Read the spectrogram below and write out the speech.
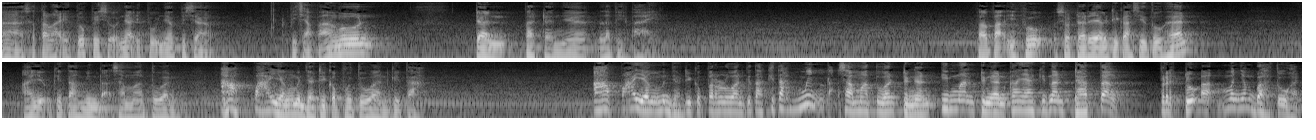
nah setelah itu besoknya ibunya bisa bisa bangun dan badannya lebih baik Bapak, Ibu, saudara yang dikasih Tuhan, ayo kita minta sama Tuhan. Apa yang menjadi kebutuhan kita? Apa yang menjadi keperluan kita? Kita minta sama Tuhan dengan iman, dengan keyakinan datang, berdoa, menyembah Tuhan.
